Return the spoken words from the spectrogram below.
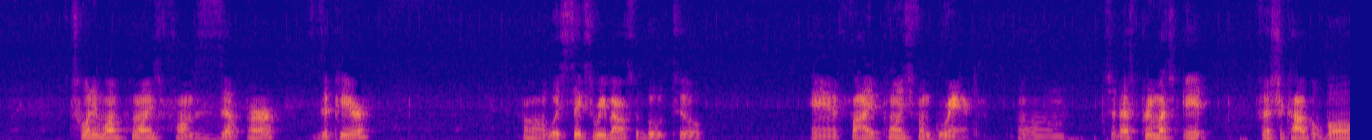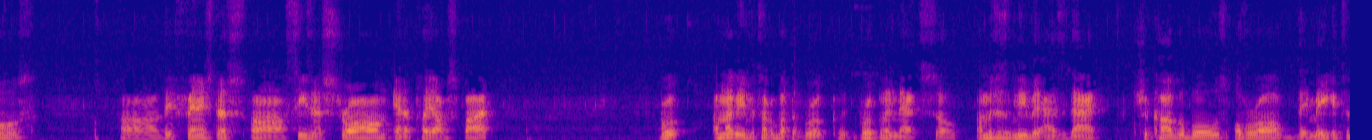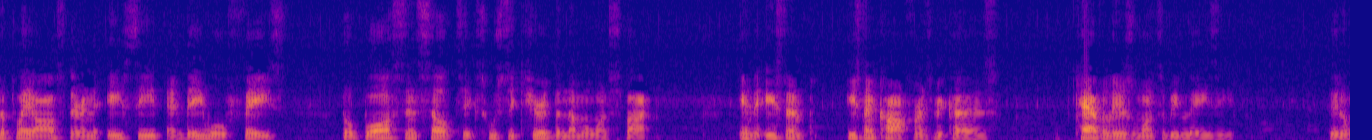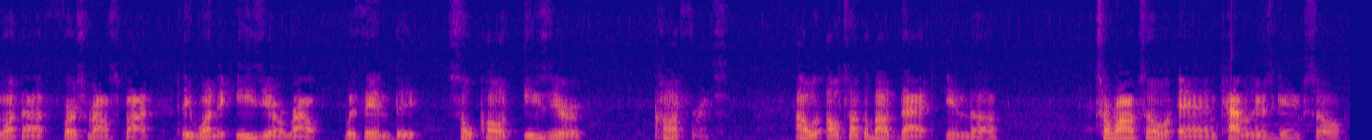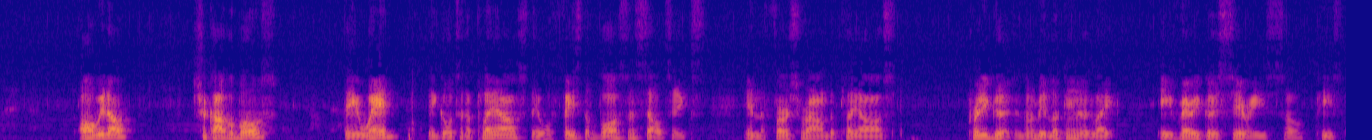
21 points from Zipper, Zippier, uh, with six rebounds to boot too, and five points from Grant. Um, so that's pretty much it for the Chicago Bulls. Uh, they finished the uh, season strong in a playoff spot. I'm not gonna even talk about the Brook, Brooklyn Nets, so I'm gonna just leave it as that. Chicago Bulls overall, they make it to the playoffs. They're in the eighth seed, and they will face the Boston Celtics, who secured the number one spot in the Eastern Eastern Conference because Cavaliers want to be lazy. They don't want that first round spot. They want the easier route within the so-called easier conference. I'll I'll talk about that in the Toronto and Cavaliers game. So all we know, Chicago Bulls, they win, they go to the playoffs, they will face the Boston Celtics in the first round of the playoffs. Pretty good. It's going to be looking like a very good series. So peace.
